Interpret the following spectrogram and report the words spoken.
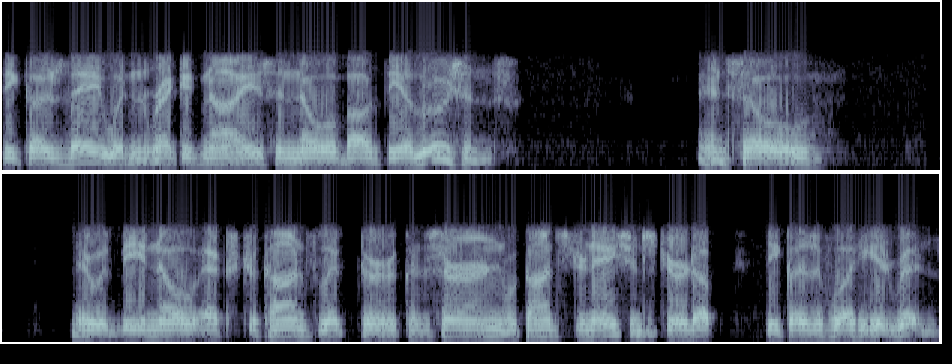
because they wouldn't recognize and know about the illusions. And so there would be no extra conflict or concern or consternation stirred up because of what he had written.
